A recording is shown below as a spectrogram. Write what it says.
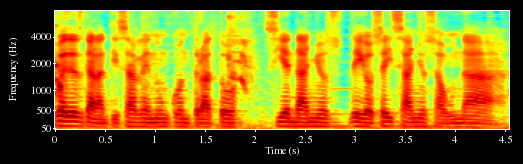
puedes garantizarle en un contrato 100 años, digo, seis años a una,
